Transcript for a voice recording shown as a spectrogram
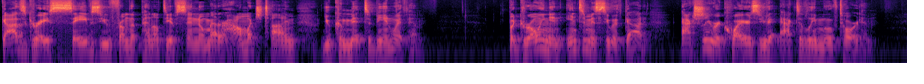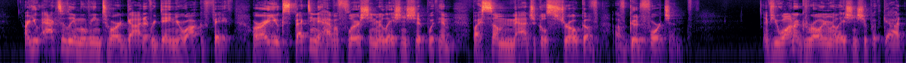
God's grace saves you from the penalty of sin no matter how much time you commit to being with Him. But growing in intimacy with God actually requires you to actively move toward Him. Are you actively moving toward God every day in your walk of faith? Or are you expecting to have a flourishing relationship with Him by some magical stroke of, of good fortune? If you want a growing relationship with God,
